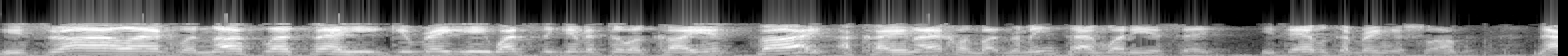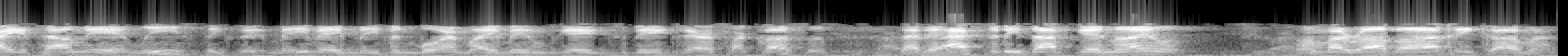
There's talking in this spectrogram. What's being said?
Yisrael echla, Nas, let's say he he wants to give it to a kayin, fine, a kayin echla, but in the meantime, what do you see? He's able to bring a shlamim. Now you tell me at least, maybe even more, maybe even be exer sarkosis, that it has to be dafke in island. Amar Rabba Achi Kama.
